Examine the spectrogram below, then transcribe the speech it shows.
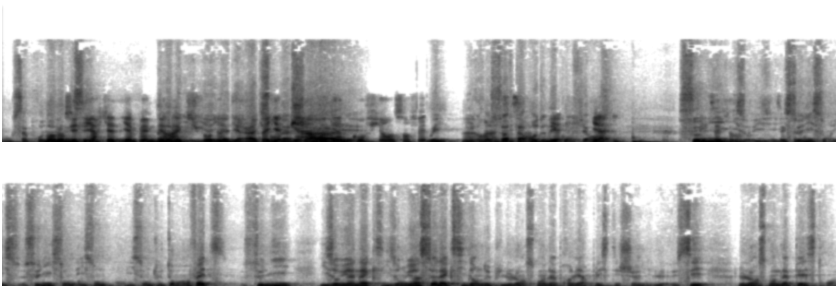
Donc ça prend. Non, non, Donc, mais C'est-à-dire c'est. qu'il y, y a même des Non, réactions. il y a- des Bah, réactions a, il y a un d'achat. regain de et- confiance en fait. Oui, Euh, Microsoft voilà, a ça. redonné Il y a- confiance. Sony, ils. Sony, sont, ils, Sony sont, ils, sont, ils sont tout en. En fait, Sony, ils ont, eu un ils ont eu un seul accident depuis le lancement de la première PlayStation. le- C'est le lancement de la PS3.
